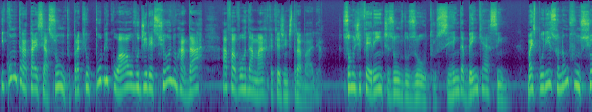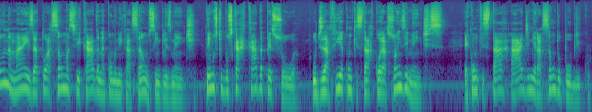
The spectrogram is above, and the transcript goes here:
E como tratar esse assunto para que o público-alvo direcione o radar a favor da marca que a gente trabalha? Somos diferentes uns dos outros, e ainda bem que é assim. Mas por isso não funciona mais a atuação massificada na comunicação simplesmente. Temos que buscar cada pessoa. O desafio é conquistar corações e mentes. É conquistar a admiração do público.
